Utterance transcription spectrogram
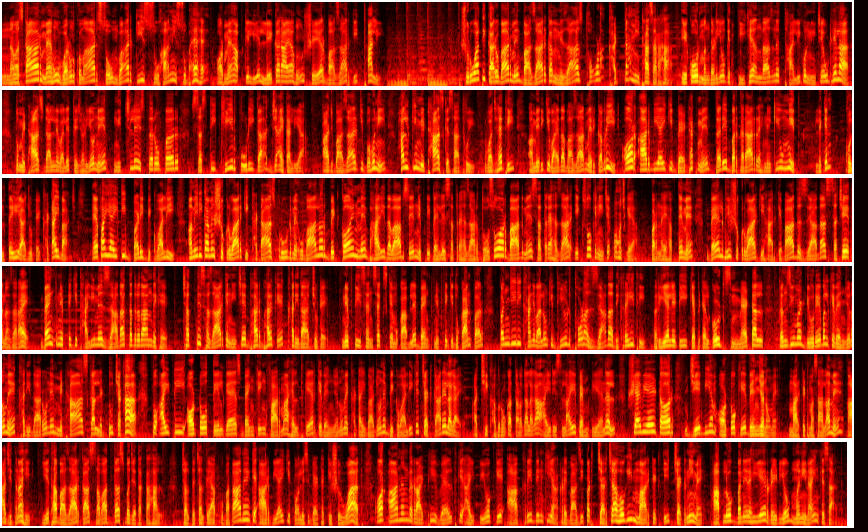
नमस्कार, मैं हूँ वरुण कुमार। सोमवार की सुहानी सुबह है और मैं आपके लिए लेकर आया हूँ शेयर बाज़ार की थाली। शुरुआती कारोबार में बाज़ार का मिजाज थोड़ा खट्टा मीठा सा रहा। एक और मंदड़ियों के तीखे अंदाज ने थाली को नीचे उठेला तो मिठास डालने वाले तेजड़ियों ने निचले स्तरों पर सस्ती खीर पूड़ी का जायका लिया। आज बाज़ार की बोहनी हल्की मिठास के साथ हुई। वजह थी अमेरिकी वायदा बाज़ार में रिकवरी और आरबीआई की बैठक में दरें बरकरार रहने की उम्मीद। लेकिन खुलते ही आज उठे खटाईबाज। एफआईआई की बड़ी बिकवाली अमेरिका में शुक्रवार की खटास क्रूड में उबाल और बिटकॉइन में भारी दबाव से निफ्टी पहले 17,200 और बाद में 17,100 के नीचे पहुँच गया। पर नए हफ़्ते में बैल भी शुक्रवार की हार के बाद ज़्यादा सचेत नज़र आए। बैंक निफ्टी की थाली में ज़्यादा कद्रदान दिखे। छत्तीस हज़ार के नीचे भर भर के खरीदार जुटे। निफ्टी सेंसेक्स के मुकाबले बैंक निफ्टी की दुकान पर पंजीरी खाने वालों की भीड़ थोड़ा ज़्यादा दिख रही थी। Realty, capital goods, metal, consumer durable के व्यंजनों में खरीदारों ने मिठास का लड्डू चखा तो आईटी, ऑटो, तेल gas, banking, pharma health care के व्यंजनों में खटाईबाजों ने बिकवाली के चटकारे लगाए। अच्छी खबरों का तड़का लगा Iris life, M T N L Cheviot और जेबीएम ऑटो के व्यंजनों में। मार्केट मसाला में आज इतना ही। ये था बाज़ार का सवा दस बजे तक का हाल। चलते चलते आपको बता दें कि आरबीआई की पॉलिसी बैठक की शुरुआत और आनंद राठी वेल्थ के आईपीओ के आखिरी दिन की आंकड़ेबाजी पर चर्चा होगी मार्केट की चटनी में। आप लोग बने रहिए रेडियो मनी नाइन के साथ।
